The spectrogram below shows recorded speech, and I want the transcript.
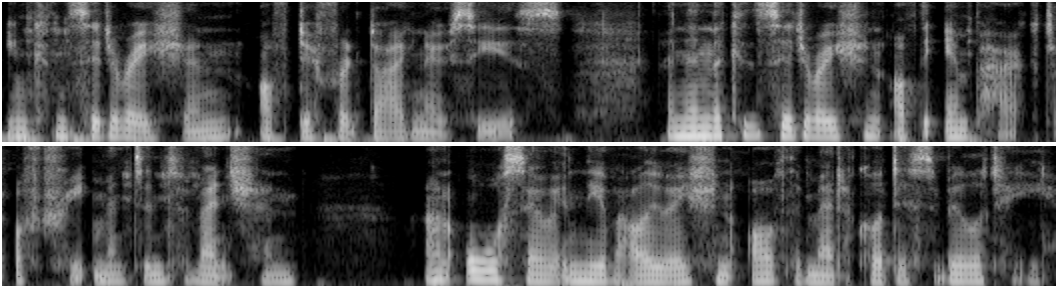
in consideration of different diagnoses and in the consideration of the impact of treatment intervention, and also in the evaluation of the medical disability.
